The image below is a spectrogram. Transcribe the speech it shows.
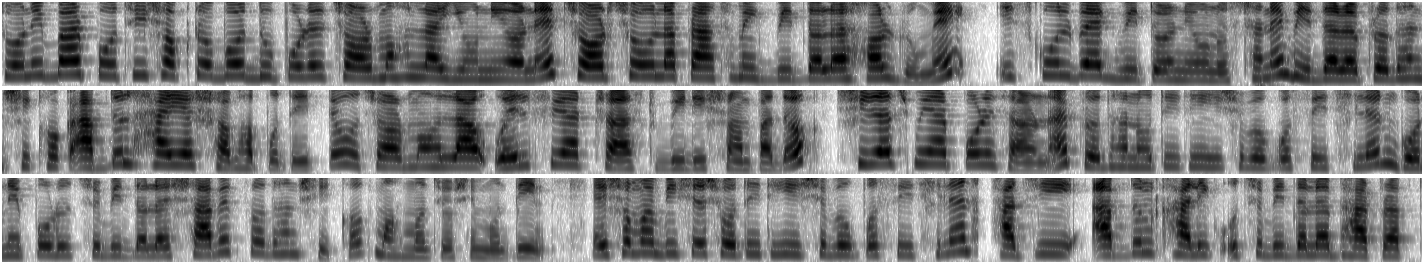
শনিবার পঁচিশ অক্টোবর দুপুরে চরমহল্লা ইউনিয়নে চরচৌলা প্রাথমিক বিদ্যালয় হলরুমে স্কুল ব্যাগ বিতরণী অনুষ্ঠানে বিদ্যালয়ের প্রধান শিক্ষক আব্দুল হাইয়ের সভাপতিত্বে ও চরমহল্লা ওয়েলফেয়ার ট্রাস্ট বিডি সম্পাদক সিরাজ মিয়ার পরিচালনায় প্রধান অতিথি হিসেবে উপস্থিত ছিলেন গণিপুর উচ্চ বিদ্যালয়ের সাবেক প্রধান শিক্ষক মোহাম্মদ জসিমউদ্দিন। এ সময় বিশেষ অতিথি হিসেবে উপস্থিত ছিলেন হাজি আব্দুল খালিক উচ্চ বিদ্যালয়ের ভারপ্রাপ্ত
